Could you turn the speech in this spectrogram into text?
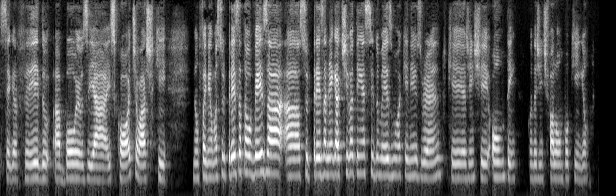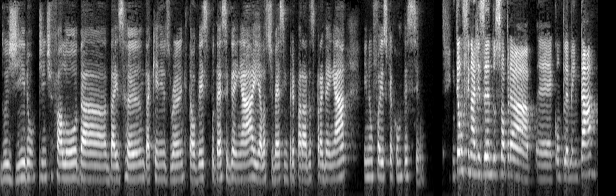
Segafredo, a Boels e a Scott. Eu acho que não foi nenhuma surpresa. Talvez a, a surpresa negativa tenha sido mesmo a Kenny's Run, porque a gente ontem quando a gente falou um pouquinho do giro, a gente falou da, da SRAM, da Kenny's Run, que talvez pudesse ganhar e elas estivessem preparadas para ganhar, e não foi isso que aconteceu. Então, finalizando, só para é, complementar,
